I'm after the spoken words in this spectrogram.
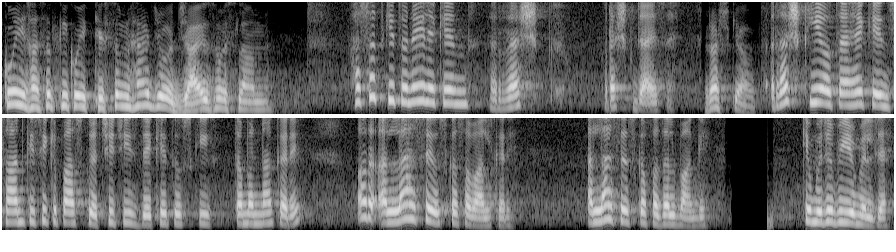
کوئی حسد کی کوئی قسم ہے جو جائز ہو اسلام میں؟ حسد کی تو نہیں لیکن رشک رشک جائز ہے۔ رش کیا ہوتا ہے؟ رشک یہ ہوتا ہے کہ انسان کسی کے پاس کوئی اچھی چیز دیکھے تو اس کی تمنا کرے اور اللہ سے اس کا سوال کرے اللہ سے اس کا فضل مانگے کہ مجھے بھی یہ مل جائے۔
